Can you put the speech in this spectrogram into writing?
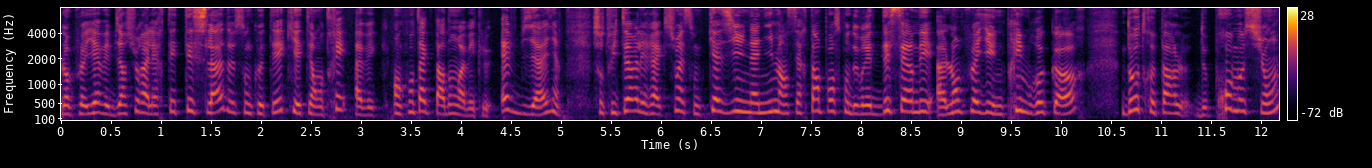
L'employé avait bien sûr alerté Tesla de son côté, qui était entré avec, en contact pardon, avec le FBI. Sur Twitter, les réactions elles sont quasi unanimes. Certains pensent qu'on devrait décerner à l'employé une prime record. D'autres parlent de promotion.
